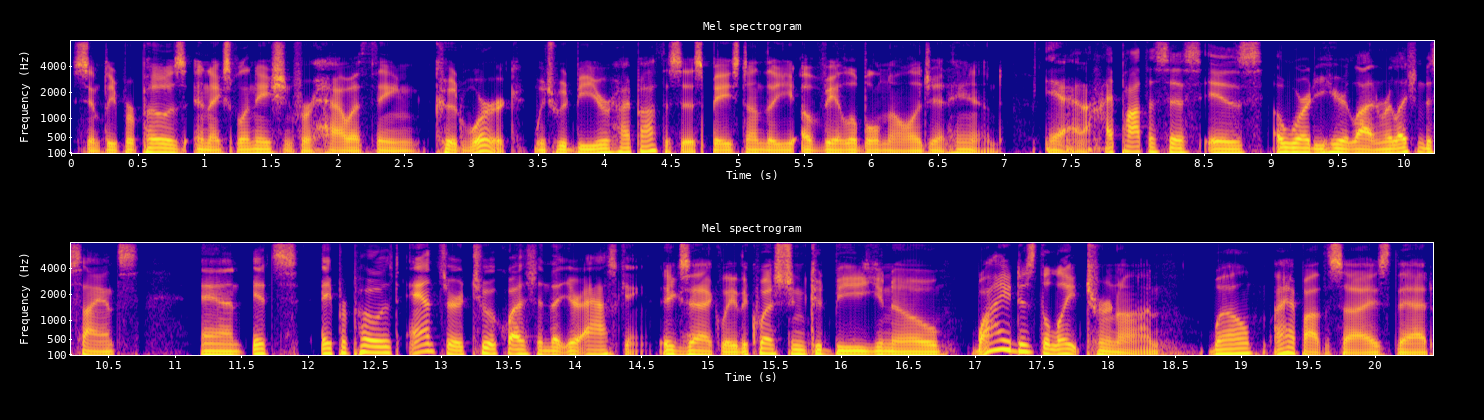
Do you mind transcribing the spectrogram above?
simply propose an explanation for how a thing could work which would be your hypothesis based on the available knowledge at hand Yeah, and a hypothesis is a word you hear a lot in relation to science, and it's a proposed answer to a question that you're asking. exactly the question could be you know why does the light turn on well, I hypothesize that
